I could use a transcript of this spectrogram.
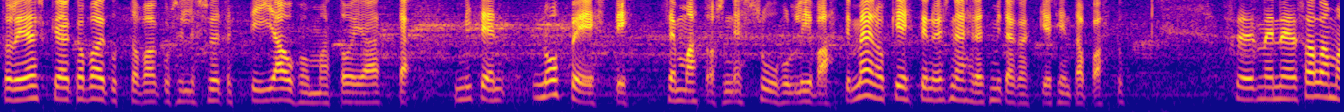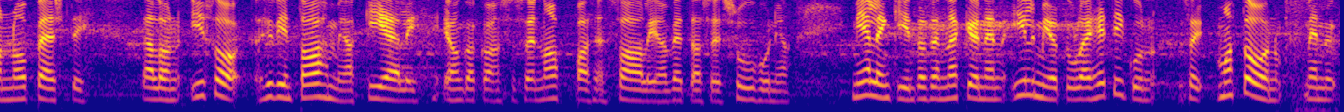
Tuo oli äsken aika vaikuttavaa, kun sille syötettiin jauhomatoja, että miten nopeasti se mato sinne suuhun livahti. Mä en ole kehtinyt edes nähdä, että mitä kaikkea siinä tapahtui. Se menee salaman nopeasti Täällä on iso, hyvin tahmea kieli, jonka kanssa se nappaa sen saaliin ja vetää sen suuhun. Ja mielenkiintoisen näköinen ilmiö tulee heti, kun se mato on mennyt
